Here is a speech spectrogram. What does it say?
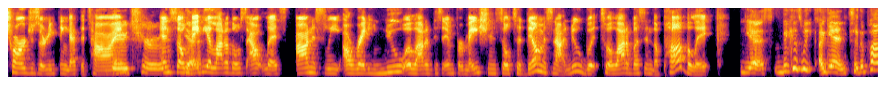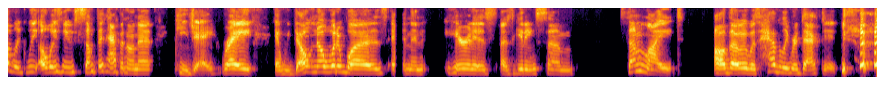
charges or anything at the time. Very true. and so yes. maybe a lot of those outlets honestly already knew a lot of this information. So to them it's not new but to a lot of us in the public yes because we again to the public we always knew something happened on that pj right? And we don't know what it was. And then here it is us getting some some light although it was heavily redacted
